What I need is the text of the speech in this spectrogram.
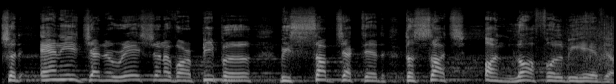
should any generation of our people be subjected to such unlawful behavior.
